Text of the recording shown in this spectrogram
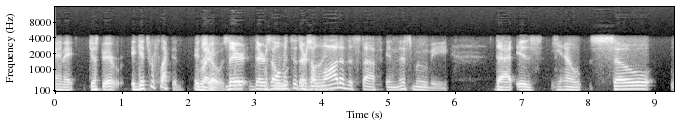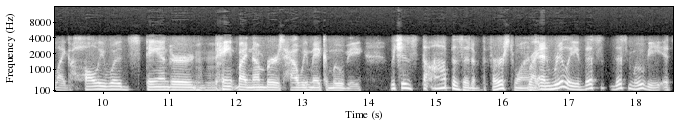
and it just it, it gets reflected. It Right. shows. There, Like, the there's a there's a lot of the stuff in this movie that is, you know, so like Hollywood standard, Mhm. paint by numbers, how we make a movie, which is the opposite of the first one. Right. And really, this this movie, it's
